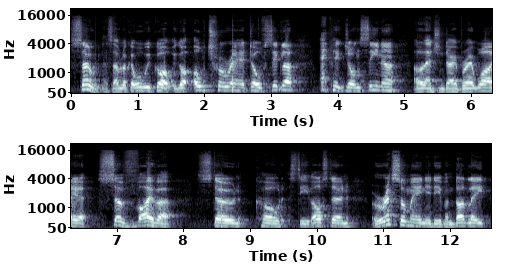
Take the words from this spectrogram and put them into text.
So let's have a look at what we've got. We've got ultra rare Dolph Ziggler, epic John Cena, a legendary Bray Wyatt, Survivor, Stone Cold Steve Austin, WrestleMania D-Von Dudley,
